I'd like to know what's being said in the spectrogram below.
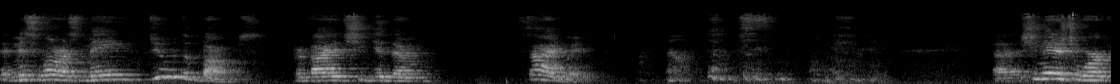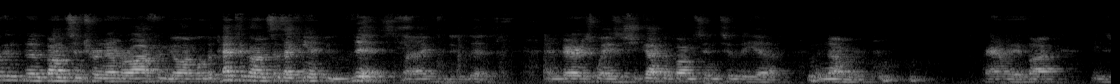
that Miss Lawrence may do the bumps, provided she did them sideways. Uh, she managed to work the, the bumps into her number, often going, well, the Pentagon says I can't do this, but I can do this, in various ways. And she got the bumps into the, uh, the number. Apparently, they thought these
